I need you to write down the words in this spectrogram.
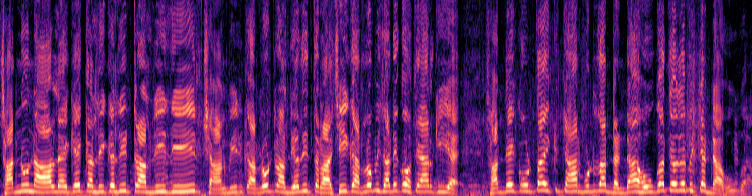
ਸਾਨੂੰ ਨਾਲ ਲੈ ਕੇ ਕੱਲੀ ਕੱਲੀ ਟਰਾਲੀ ਦੀ ਛਾਣਬੀਨ ਕਰ ਲਓ ਟਰਾਲੀਆਂ ਦੀ ਤਰਾਸ਼ੀ ਕਰ ਲਓ ਵੀ ਸਾਡੇ ਕੋਲ ਹਥਿਆਰ ਕੀ ਹੈ। ਸਾਡੇ ਕੋਲ ਤਾਂ ਇੱਕ 4 ਫੁੱਟ ਦਾ ਡੰਡਾ ਹੋਊਗਾ ਤੇ ਉਹਦੇ ਵਿੱਚ ਝੰਡਾ ਹੋਊਗਾ।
